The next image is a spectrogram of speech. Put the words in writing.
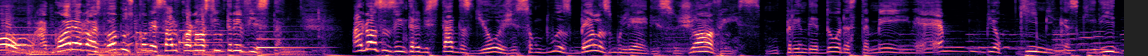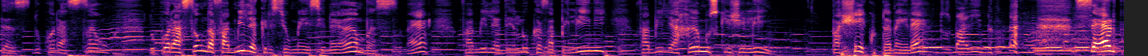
Bom, agora nós vamos começar com a nossa entrevista. As nossas entrevistadas de hoje são duas belas mulheres, jovens, empreendedoras também, é, bioquímicas, queridas, do coração, do coração da família Criciumense, né? Ambas, né? Família de Lucas Apellini, família Ramos Quigilim. Pacheco também, né? Dos maridos. certo?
